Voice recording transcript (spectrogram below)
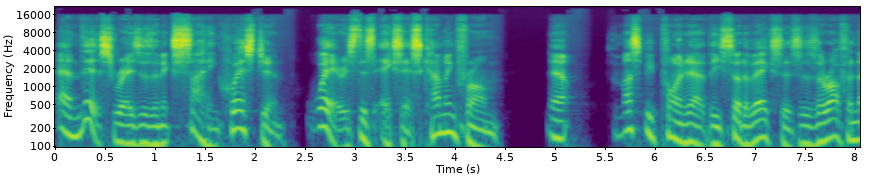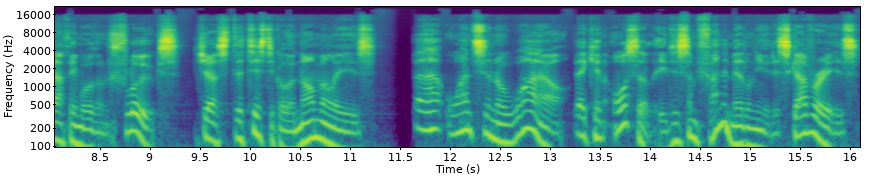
And this raises an exciting question. Where is this excess coming from? Now, it must be pointed out these sort of excesses are often nothing more than flukes, just statistical anomalies. But once in a while, they can also lead to some fundamental new discoveries.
